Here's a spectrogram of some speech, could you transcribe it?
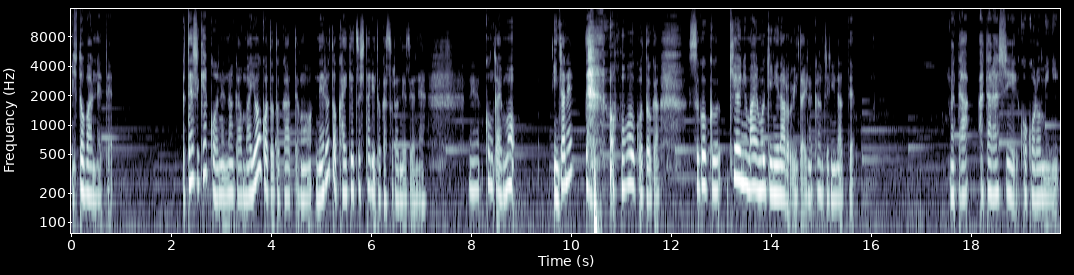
一晩寝て。私結構ねなんか迷うこととかあっても寝ると解決したりとかするんですよね。ね今回もいいんじゃね？って思うことがすごく急に前向きになるみたいな感じになって。また新しい試みに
